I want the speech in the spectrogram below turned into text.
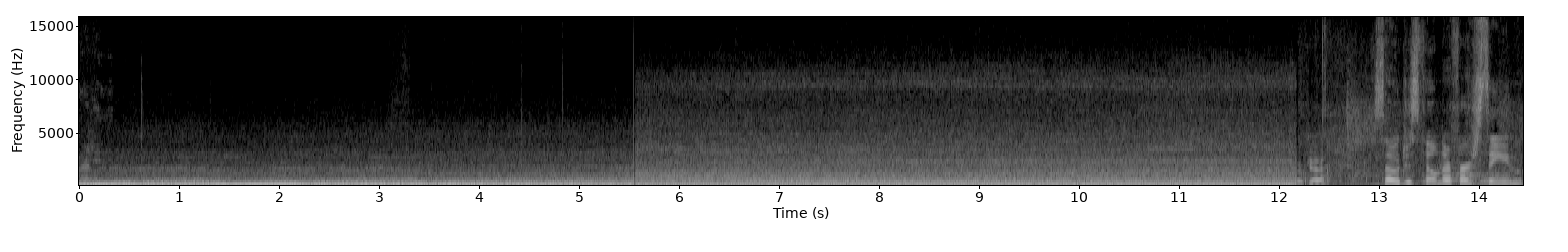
pretty. Okay. So just filmed our first scene.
